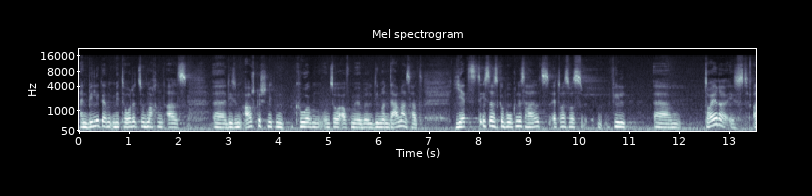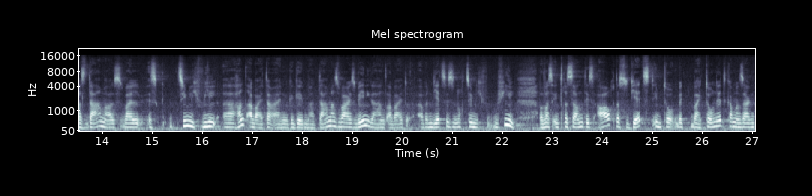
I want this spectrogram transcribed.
eine billige Methode zu machen als äh, diesem ausgeschnittenen Kurven und so auf Möbel, die man damals hat. Jetzt ist das gebogenes Holz etwas, was viel ähm, teurer ist als damals, weil es ziemlich viel äh, Handarbeit da eingegeben hat. Damals war es weniger Handarbeit, aber jetzt ist es noch ziemlich viel. Aber was interessant ist auch, dass jetzt im bei Tonet kann man sagen,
